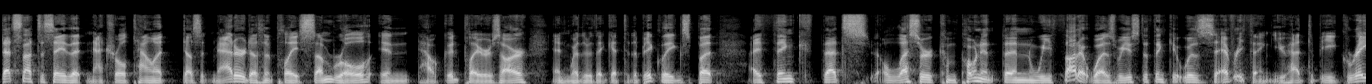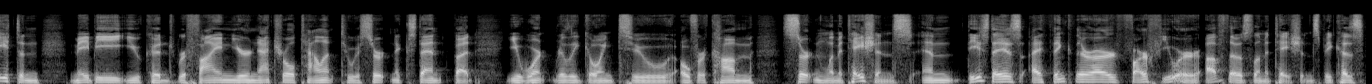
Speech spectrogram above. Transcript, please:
that's not to say that natural talent doesn't matter, doesn't play some role in how good players are and whether they get to the big leagues. But I think that's a lesser component than we thought it was. We used to think it was everything. You had to be great and maybe you could refine your natural talent to a certain extent, but you weren't really going to overcome certain limitations. And these days, I think there are far fewer of those limitations because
